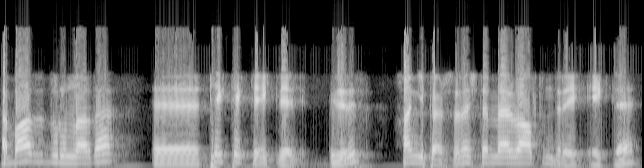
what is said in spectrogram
Ha, bazı durumlarda e, tek tek de ekleyebiliriz. Hangi personel? İşte Merve Altındır'ı ekle.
